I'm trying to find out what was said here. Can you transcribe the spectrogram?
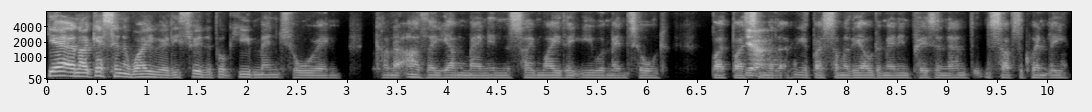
Yeah, and I guess in a way, really, through the book, you mentoring kind of other young men in the same way that you were mentored by by some of the by some of the older men in prison, and subsequently,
